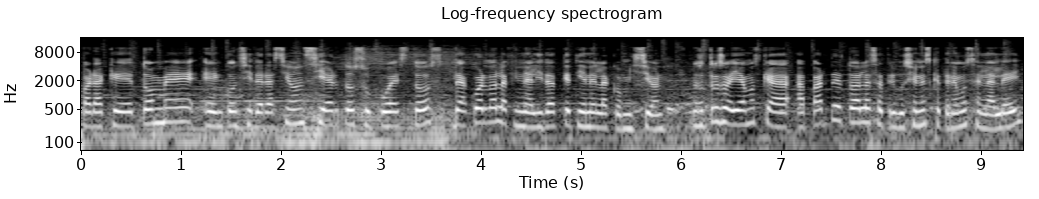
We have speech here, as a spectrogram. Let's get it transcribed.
para que tome en consideración ciertos supuestos de acuerdo a la finalidad que tiene la comisión. Nosotros veíamos que aparte de todas las atribuciones que tenemos en la ley,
